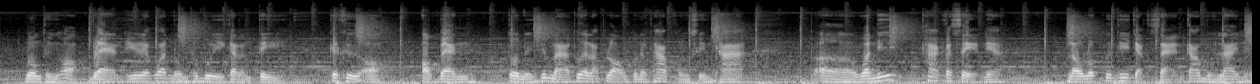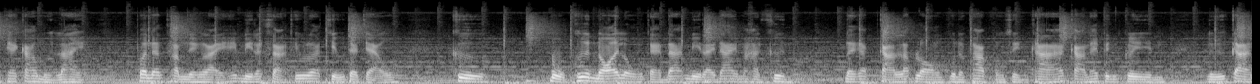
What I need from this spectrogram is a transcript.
ๆ รวมถึงออกแบรนด์ที่เรียกว่านนทบุรีการันตี ก็คือออกออกแบรนด์ตัวหนึ่งขึ้นมาเพื่อรับรองคุณภาพของสินค้าวันนี้ภาคเกษตรเนี่ย เราลดพื้นที่จากแสนเก้าหมื่นไร่เหลือแค่เก้าหมื่นไร่ เพราะนั้นทำอย่างไรให้มีลักษณะที่เรียกว่าจิ๋วแต่แจ๋ว คือปลูกพืชน้อยลงแต่ได้มีรายได้มากขึ้นนะครับการรับรองคุณภาพของสินค้า การให้เป็นกรีน หรือการ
